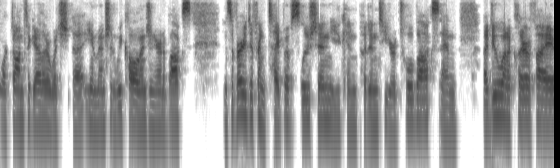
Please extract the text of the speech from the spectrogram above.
worked on together, which uh, Ian mentioned, we call Engineer in a Box. It's a very different type of solution you can put into your toolbox. And I do want to clarify,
